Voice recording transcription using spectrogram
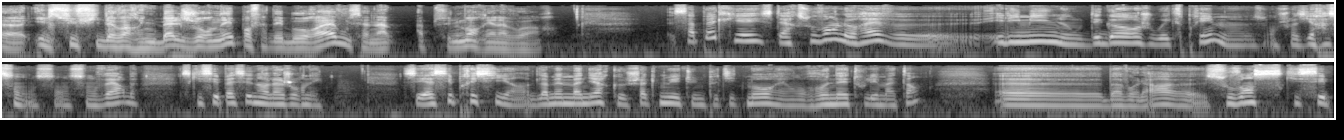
euh, il suffit d'avoir une belle journée pour faire des beaux rêves ou ça n'a absolument rien à voir? Ça peut être lié. C'est-à-dire souvent, le rêve euh, élimine ou dégorge ou exprime, euh, on choisira son, son, son verbe, ce qui s'est passé dans la journée. C'est assez précis. hein. De la même manière que chaque nuit est une petite mort et on renaît tous les matins. Euh, bah voilà. souvent, ce qui s'est.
